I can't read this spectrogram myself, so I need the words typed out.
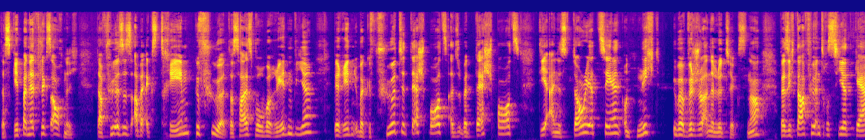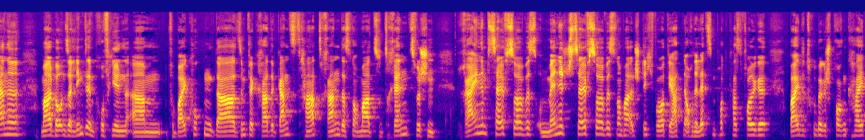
Das geht bei Netflix auch nicht. Dafür ist es aber extrem geführt. Das heißt, worüber reden wir? Wir reden über geführte Dashboards, also über Dashboards, die eine Story erzählen und nicht über Visual Analytics. Ne? Wer sich dafür interessiert, gerne mal bei unseren LinkedIn-Profilen ähm, vorbeigucken. Da sind wir gerade ganz hart dran, das nochmal zu trennen zwischen reinem Self-Service und Managed Self-Service, nochmal als Stichwort. Wir hatten auch in der letzten Podcast-Folge beide drüber gesprochen, Kai.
